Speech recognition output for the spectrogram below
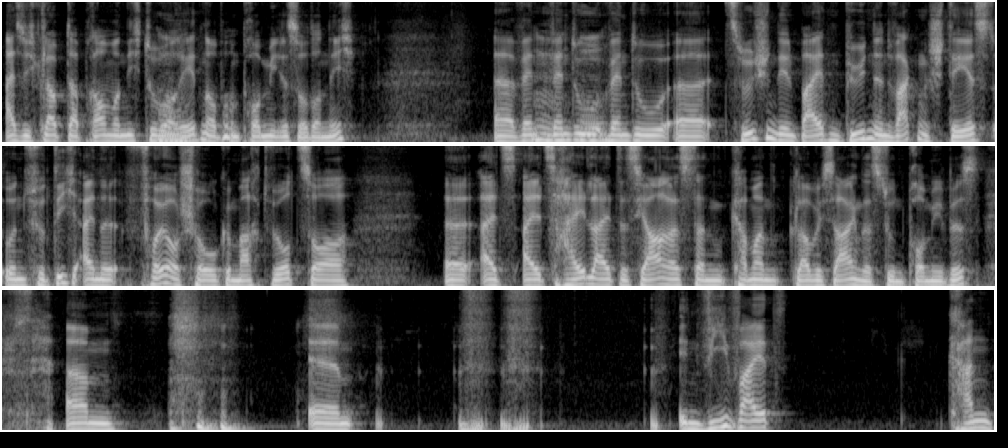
also ich glaube, da brauchen wir nicht drüber mhm. reden, ob er ein Promi ist oder nicht, äh, wenn, mhm. wenn du, wenn du äh, zwischen den beiden Bühnen in Wacken stehst und für dich eine Feuershow gemacht wird zur, äh, als, als Highlight des Jahres, dann kann man, glaube ich, sagen, dass du ein Promi bist. Ähm, ähm, inwieweit kann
